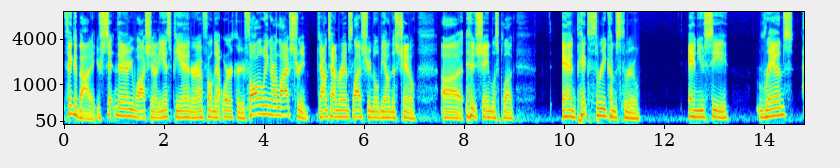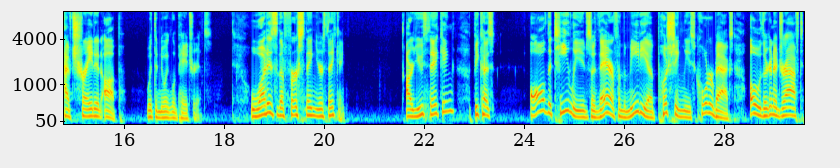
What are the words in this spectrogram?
think about it. You're sitting there, you're watching on ESPN or NFL Network, or you're following our live stream. Downtown Rams live stream It'll be on this channel. Uh, shameless plug. And pick three comes through, and you see Rams have traded up with the New England Patriots. What is the first thing you're thinking? Are you thinking because all the tea leaves are there from the media pushing these quarterbacks? Oh, they're going to draft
